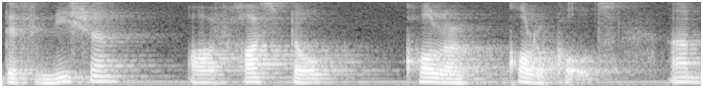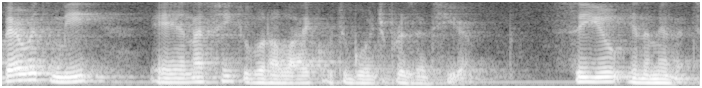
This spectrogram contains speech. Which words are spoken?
definition of hospital color color codes. Uh, bear with me, and I think you're gonna like what you're going to present here. See you in a minute.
